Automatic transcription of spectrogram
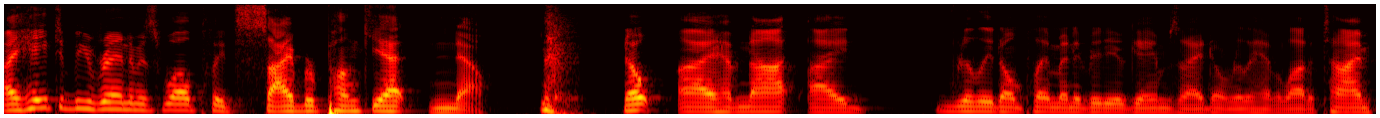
I hate to be random as well. Played Cyberpunk yet? No. nope, I have not. I really don't play many video games. I don't really have a lot of time.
